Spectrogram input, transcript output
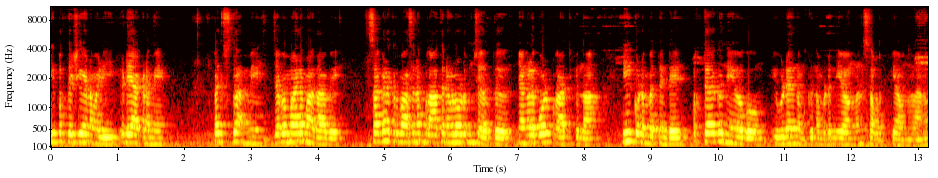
ഈ പ്രത്യക്ഷീകരണം വഴി ഇടയാക്കണമേ. പരിശുദ്ധ അമ്മേ ജപമാല മാതാവേ സകല കൃപാസനം പ്രാർത്ഥനകളോടും ചേർത്ത് ഞങ്ങളിപ്പോൾ പ്രാർത്ഥിക്കുന്ന ഈ കുടുംബത്തിന്റെ പ്രത്യേക നിയോഗവും ഇവിടെ നമുക്ക് നമ്മുടെ നിയോഗങ്ങൾ സമർപ്പിക്കാവുന്നതാണ്.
